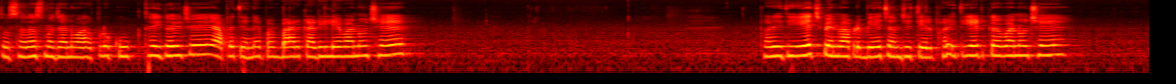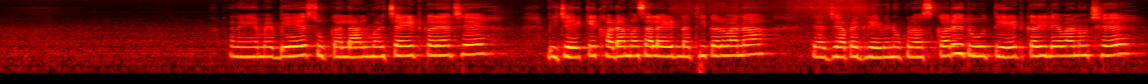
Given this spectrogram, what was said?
તો સરસ મજાનું આપણું કૂક થઈ ગયું છે. આપણે તેને પણ બહાર કાઢી લેવાનું છે. ફરીથી એ જ પેનમાં આપણે બે ચમચી તેલ ફરીથી એડ કરવાનું છે. અને અહીંયા મેં બે સૂકા લાલ મરચાં એડ કર્યા છે. બીજા એક ખડા મસાલા એડ નથી કરવાના. ત્યાં જે આપણે ગ્રેવીનું ક્રશ કર્યું હતું તે એડ કરી લેવાનું છે.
